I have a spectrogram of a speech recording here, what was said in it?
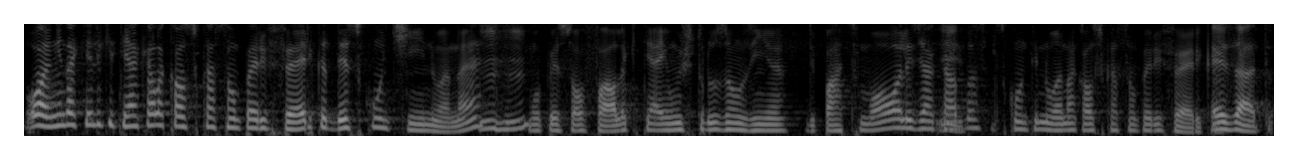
ou ainda aquele que tem aquela calcificação periférica descontínua, né? Uhum. Como o pessoal fala, que tem aí uma extrusãozinha de partes moles e acaba Isso. descontinuando a calcificação periférica. Exato.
